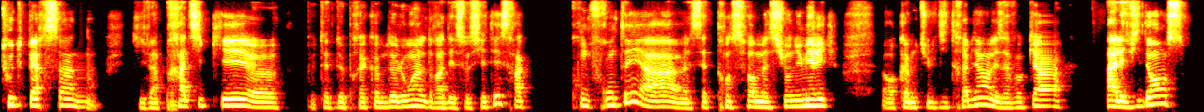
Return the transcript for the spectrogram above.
toute personne qui va pratiquer, peut-être de près comme de loin, le droit des sociétés sera confrontés à cette transformation numérique. Comme tu le dis très bien, les avocats, à l'évidence,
